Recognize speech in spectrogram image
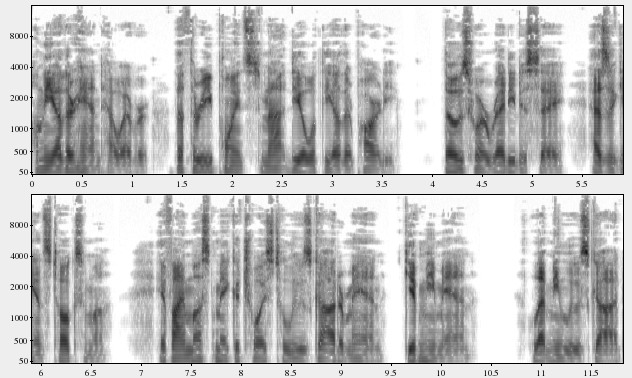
On the other hand, however, the three points do not deal with the other party, those who are ready to say, as against Hoeksema, if I must make a choice to lose God or man, give me man let me lose God.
